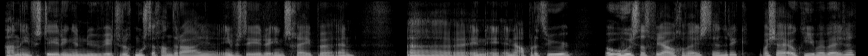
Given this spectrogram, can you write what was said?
aan investeringen nu weer terug moesten gaan draaien. Investeren in schepen en uh, in, in, in, apparatuur. Hoe is dat voor jou geweest, Hendrik? Was jij ook hiermee bezig?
